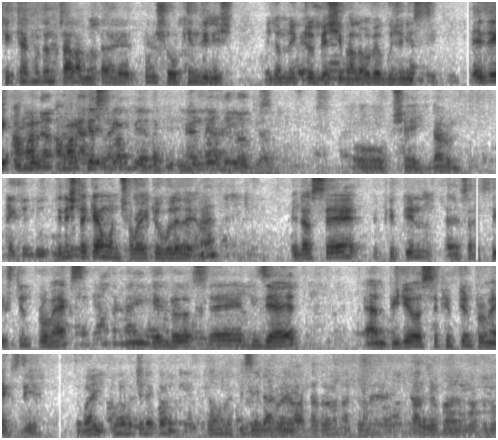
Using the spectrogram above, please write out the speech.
ঠিকঠাক মতন চালানো কারণ এটা খুবই শৌখিন জিনিস এই জন্য একটু বেশি ভালোভাবে বুঝে নিচ্ছি। এই যে আমার আমার কেস লাগবে নাকি? এই জন্য ও সেই দারুণ। জিনিসটা কেমন? সবাই একটু বলে দেয় না এটা হচ্ছে fifteen sorry sixteen pro max gimbal হচ্ছে ডিজিআইয়ের অ্যান্ড ভিডিও হচ্ছে ফিফটিন প্রো ম্যাক্স দিয়ে। তো ভাই অনুভূতিটা কেমন? কেমন লাগতেছে এটা? অসাধারণ আসলে কার্যকর যতটুকু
